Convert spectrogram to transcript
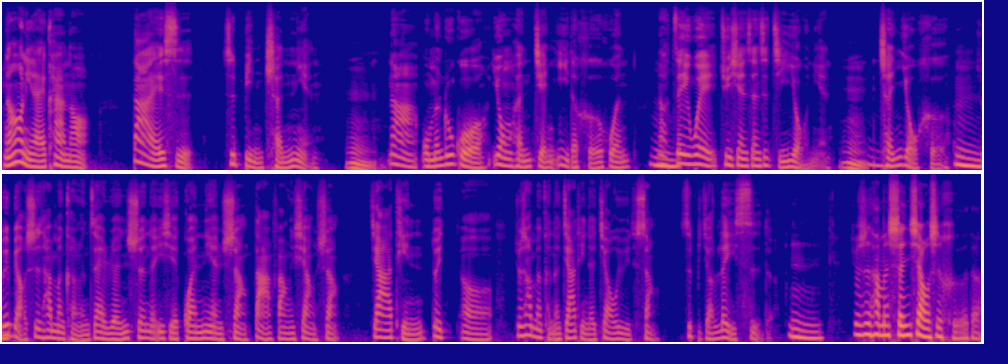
然后你来看哦，大 S 是丙辰年，嗯。那我们如果用很简易的合婚，那嗯这一位巨先生是己酉年，嗯。辰酉合，嗯，所以表示他们可能在人生的一些观念上、大方向上、家庭对呃，就是他们可能家庭的教育上是比较类似的。嗯，就是他们生肖是合的，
